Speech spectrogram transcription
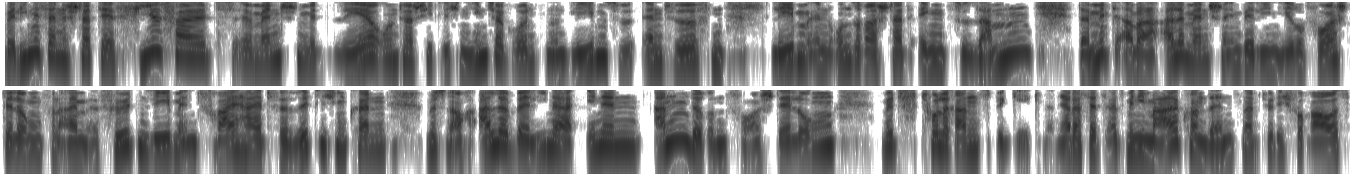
Berlin ist eine Stadt der Vielfalt. Äh, Menschen mit sehr unterschiedlichen Hintergründen und Lebensentwürfen leben in unserer Stadt eng zusammen. Damit aber alle Menschen in Berlin ihre Vorstellungen von einem erfüllten Leben in Freiheit verwirklichen können, müssen auch alle BerlinerInnen anderen Vorstellungen mit Toleranz begegnen. Ja, das setzt als Minimalkonsens natürlich voraus,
